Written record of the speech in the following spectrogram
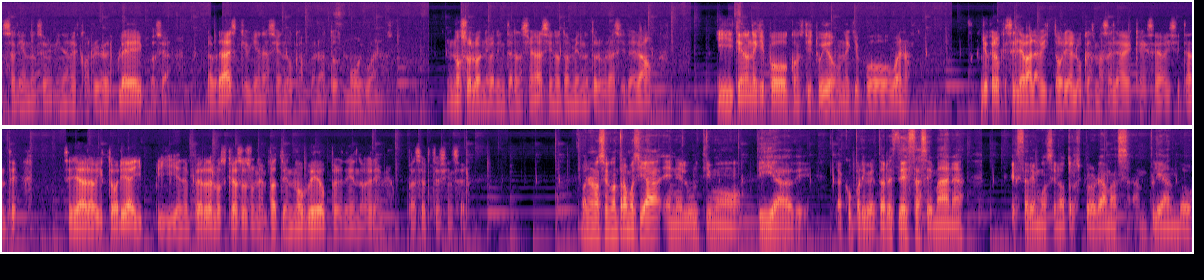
saliendo en semifinales con River Plate, o sea, la verdad es que viene haciendo campeonatos muy buenos. No solo a nivel internacional, sino también dentro del Brasileirão. Y tiene un equipo constituido, un equipo, bueno, yo creo que se lleva la victoria Lucas, más allá de que sea visitante. Se lleva la victoria y, en el peor de los casos un empate. No veo perdiendo a Gremio, para serte sincero. Bueno, nos encontramos ya en el último día de la Copa Libertadores de esta semana. Estaremos en otros programas ampliando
